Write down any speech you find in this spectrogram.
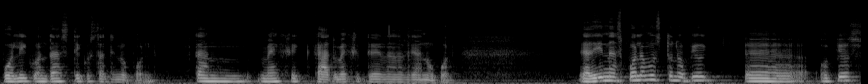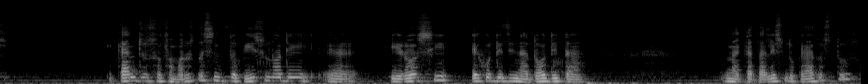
πολύ κοντά στην Κωνσταντινούπολη. Φτάνουν μέχρι κάτω, μέχρι την Αναδριανούπολη. Δηλαδή είναι ένας πόλεμος τον οποίο, ε, ο οποίος κάνει τους Οθωμανούς να συνειδητοποιήσουν ότι ε, οι Ρώσοι έχουν τη δυνατότητα να καταλύσουν το κράτος τους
